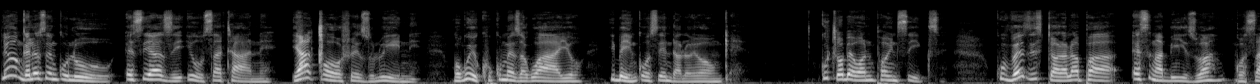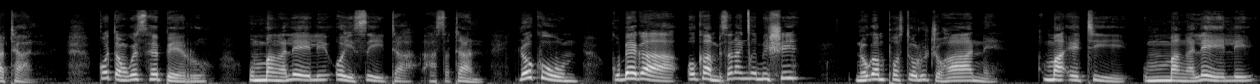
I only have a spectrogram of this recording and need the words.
leyo ngelosi enkulu esiyazi iwusathane yaxoshwa ezulwini ngokuyikhukhumeza kwayo ibe inkosi yendalo yonke. kuJobe 1.6 kuveza isidalwa lapha esingabizwa ngosathane kodwa ngokwesiHebheru ummangaleli oyisitha aSatan lokhu kubeka okuhambisana ncimishi nokampostoli uJohane ma ethi ummangaleli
